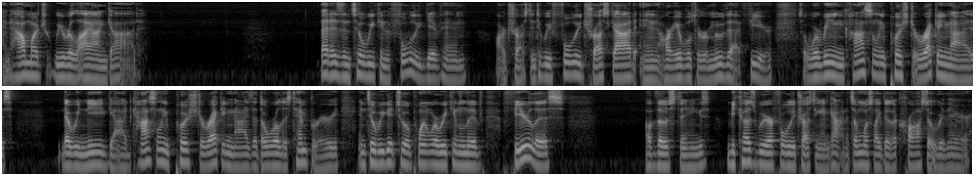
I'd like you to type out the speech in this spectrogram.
and how much we rely on God. That is until we can fully give him our trust, until we fully trust God and are able to remove that fear. So we're being constantly pushed to recognize that we need God, constantly pushed to recognize that the world is temporary until we get to a point where we can live fearless of those things because we are fully trusting in God. It's almost like there's a crossover there.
